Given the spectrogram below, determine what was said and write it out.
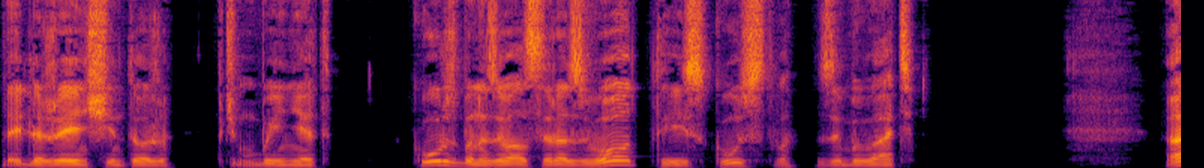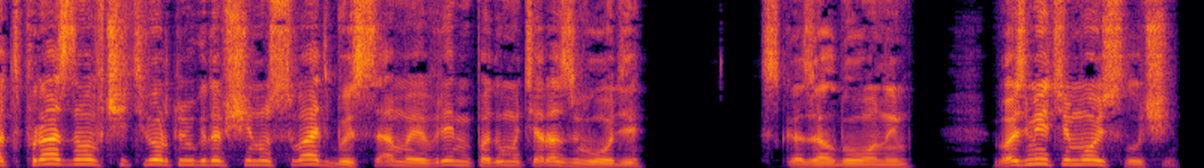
да и для женщин тоже. Почему бы и нет? Курс бы назывался «Развод и искусство забывать». Отпраздновав четвертую годовщину свадьбы, самое время подумать о разводе, — сказал бы он им. Возьмите мой случай.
